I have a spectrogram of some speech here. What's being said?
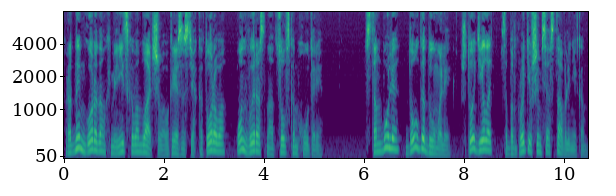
родным городом Хмельницкого-младшего, в окрестностях которого он вырос на отцовском хуторе. В Стамбуле долго думали, что делать с обанкротившимся ставленником.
